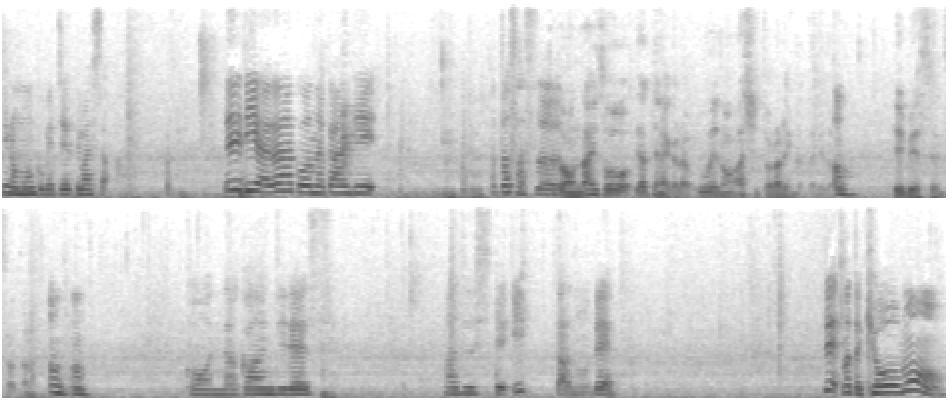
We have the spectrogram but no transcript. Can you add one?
昨日文句めっちゃ言ってました。でリアがこんな感じ。あとさす。ちょっと内装やってないから上の足取られへんかったけど、うん。ABS センサーかな。うんうん。こんな感じです、外していったのででまた今日も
